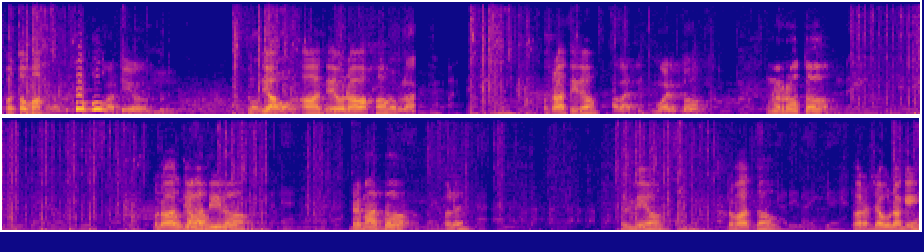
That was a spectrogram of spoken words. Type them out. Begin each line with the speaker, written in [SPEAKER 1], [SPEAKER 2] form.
[SPEAKER 1] Pues toma.
[SPEAKER 2] Abatido, ¿no?
[SPEAKER 1] Un tío abatido, uno abajo. Otro abatido.
[SPEAKER 2] abati- Muerto.
[SPEAKER 3] Uno roto,
[SPEAKER 1] Uno
[SPEAKER 3] otro
[SPEAKER 1] abatido.
[SPEAKER 3] abatido. Remato.
[SPEAKER 1] Vale. El mío. Lo mato. Me ha uno aquí.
